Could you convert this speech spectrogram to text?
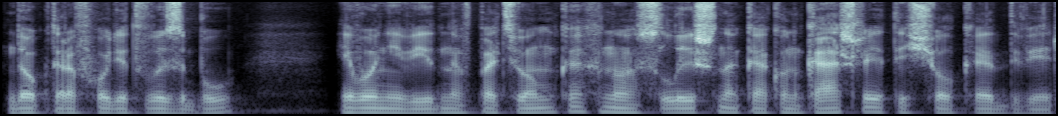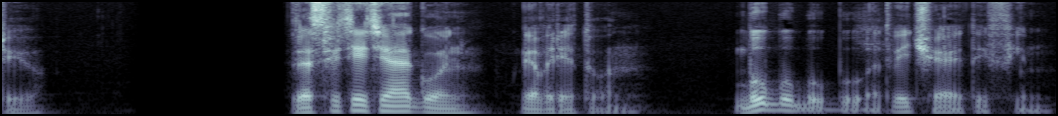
Доктор входит в избу, его не видно в потемках, но слышно, как он кашляет и щелкает дверью. «Засветите огонь», — говорит он. «Бу-бу-бу-бу», — отвечает Ефим.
